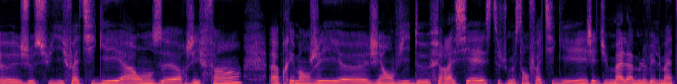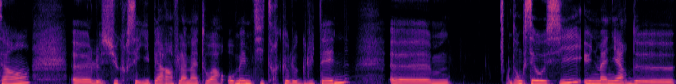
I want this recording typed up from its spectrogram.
euh, je suis fatiguée à 11 heures, j'ai faim. Après manger, euh, j'ai envie de faire la sieste, je me sens fatiguée, j'ai du mal à me lever le matin. le sucre, c'est hyper inflammatoire au même titre que le gluten. donc c'est aussi une manière de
